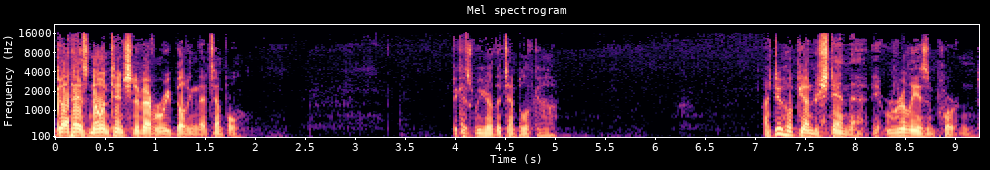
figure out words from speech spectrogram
God has no intention of ever rebuilding that temple because we are the temple of God. I do hope you understand that. It really is important.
